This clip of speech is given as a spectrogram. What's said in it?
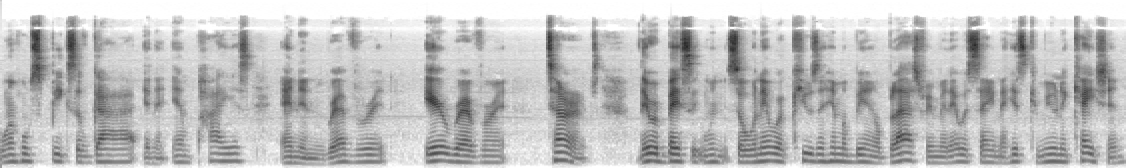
one who speaks of God in an impious and irreverent, irreverent terms. They were basically when so when they were accusing him of being a blasphemer, they were saying that his communication,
